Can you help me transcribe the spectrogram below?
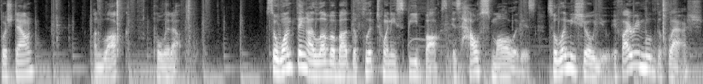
push down, unlock, pull it out. So one thing I love about the Flip 20 Speed box is how small it is. So let me show you. If I remove the flash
